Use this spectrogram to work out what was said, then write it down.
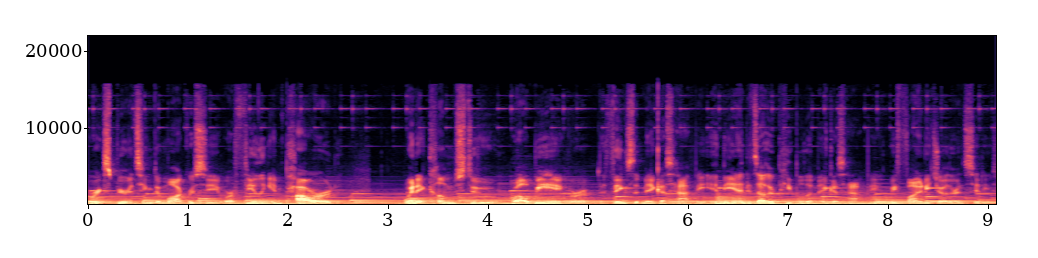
or experiencing democracy, or feeling empowered when it comes to well being or the things that make us happy, in the end, it's other people that make us happy. We find each other in cities.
